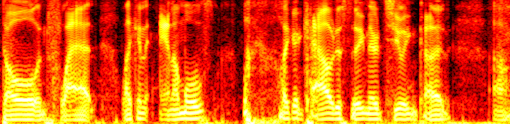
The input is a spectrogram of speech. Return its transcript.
dull and flat, like an animal's, like a cow just sitting there chewing cud. Um,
